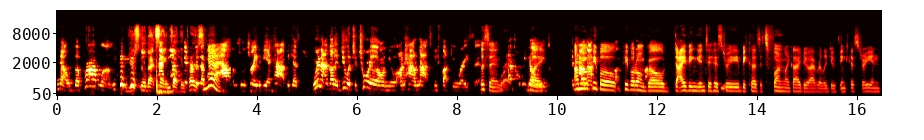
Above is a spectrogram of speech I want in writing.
No, the problem You're still that same fucking nothing to do with person. the Yeah. hours you're trained to be a cop because we're not going to do a tutorial on you on how not to be fucking racist. Listen, Right. That's what we don't Like, need. I know not- people people don't go diving into history because it's fun like I do. I really do think history and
